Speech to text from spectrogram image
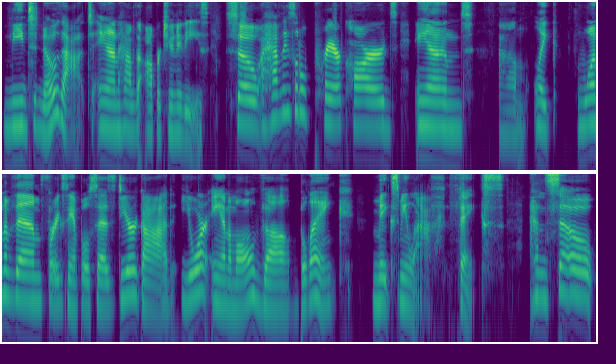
need to know that and have the opportunities. So I have these little prayer cards and um like one of them, for example, says, Dear God, your animal, the blank, makes me laugh. Thanks. And so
